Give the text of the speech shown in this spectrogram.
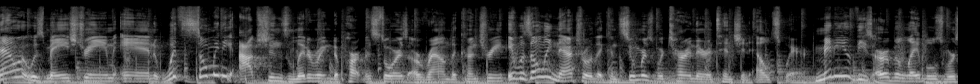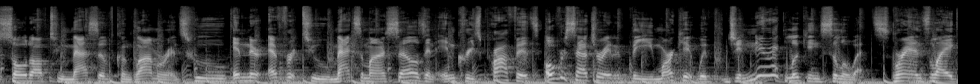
Now it was mainstream, and with so many options littering department stores around the country, it was only natural that consumers would turn their attention elsewhere. Many of these urban labels were sold off to massive conglomerates who, in their effort to maximize sales and increase profits, oversaturated the market with generic looking silhouettes. Brands like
